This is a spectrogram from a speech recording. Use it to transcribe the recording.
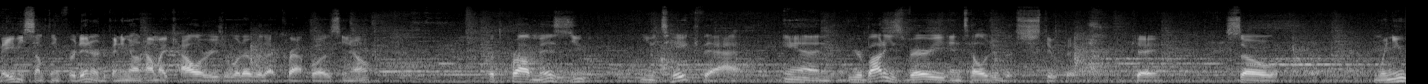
maybe something for dinner, depending on how my calories or whatever that crap was, you know. But the problem is, is you you take that and your body's very intelligent but stupid. Okay, so when you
